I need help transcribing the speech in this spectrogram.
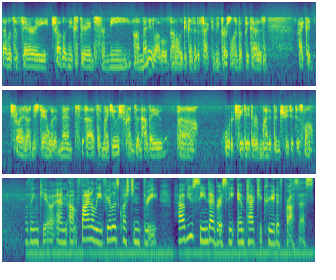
That was a very troubling experience for me on many levels, not only because it affected me personally, but because I could try to understand what it meant uh, to my Jewish friends and how they uh, were treated or might have been treated as well. Well, thank you. And um, finally, fearless question three How have you seen diversity impact your creative process?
